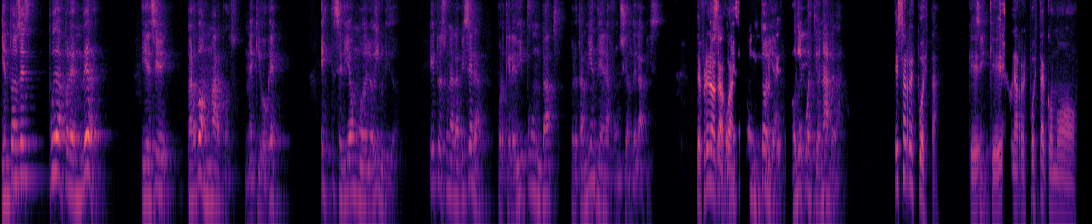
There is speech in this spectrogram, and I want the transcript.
Y entonces puede aprender y decir, perdón Marcos, me equivoqué. Este sería un modelo híbrido. Esto es una lapicera, porque le di punta, pero también tiene la función de lápiz. Te freno acá, Juan. Historia, podría cuestionarla. Esa respuesta, que, es una respuesta como,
